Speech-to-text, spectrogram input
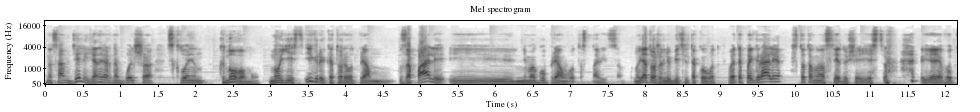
На самом деле, я, наверное, больше склонен к новому. Но есть игры, которые вот прям запали, и не могу прям вот остановиться. Но я тоже любитель такой вот. В это поиграли, что там у нас следующее есть? Я вот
